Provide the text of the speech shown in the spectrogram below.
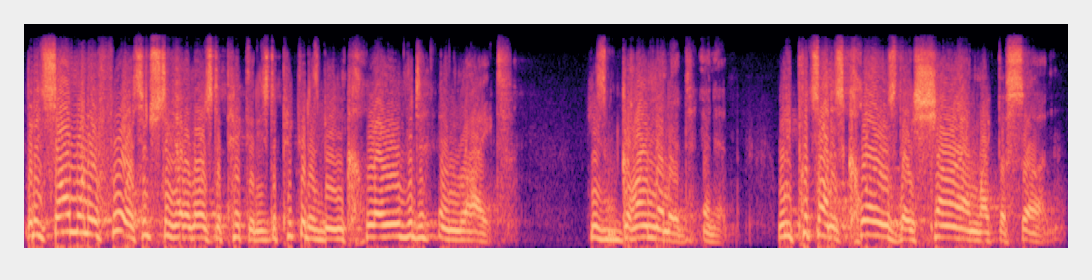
But in Psalm 104, it's interesting how the Lord's depicted. He's depicted as being clothed in light. He's garmented in it. When he puts on his clothes, they shine like the sun.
